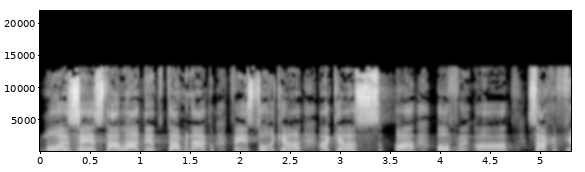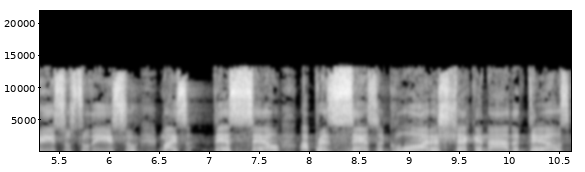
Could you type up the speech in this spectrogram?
Moisés está lá dentro do tabernáculo, fez todos aquela, aquelas uh, uh, sacrifícios, tudo isso, mas desceu a presença, glória, Shekinah de Deus,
